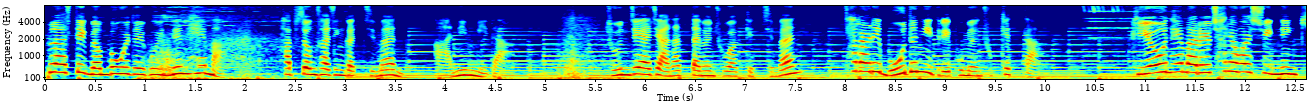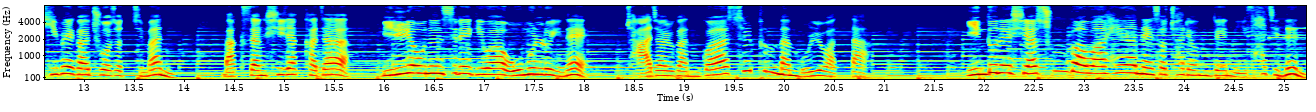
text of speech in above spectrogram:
플라스틱 면봉을 들고 있는 해마. 합성 사진 같지만 아닙니다. 존재하지 않았다면 좋았겠지만 차라리 모든 이들이 보면 좋겠다. 귀여운 해마를 촬영할 수 있는 기회가 주어졌지만 막상 시작하자 밀려오는 쓰레기와 오물로 인해 좌절감과 슬픔만 몰려왔다. 인도네시아 숨바와 해안에서 촬영된 이 사진은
